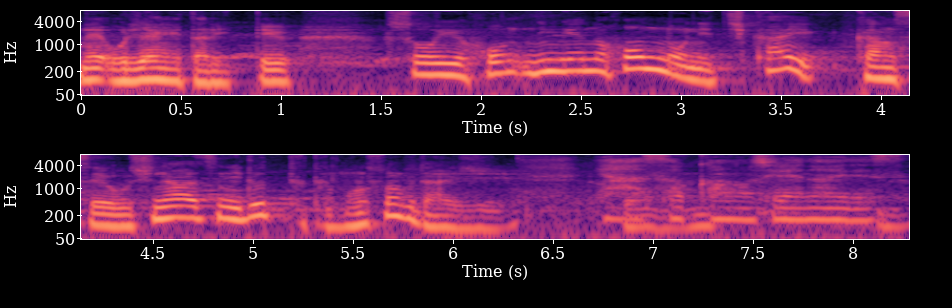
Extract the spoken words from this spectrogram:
ね、折り上げたりっていうそういう本人間の本能に近い感性を失わずにいるってことがものすごく大事、ね、いやそうかもしれないです。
